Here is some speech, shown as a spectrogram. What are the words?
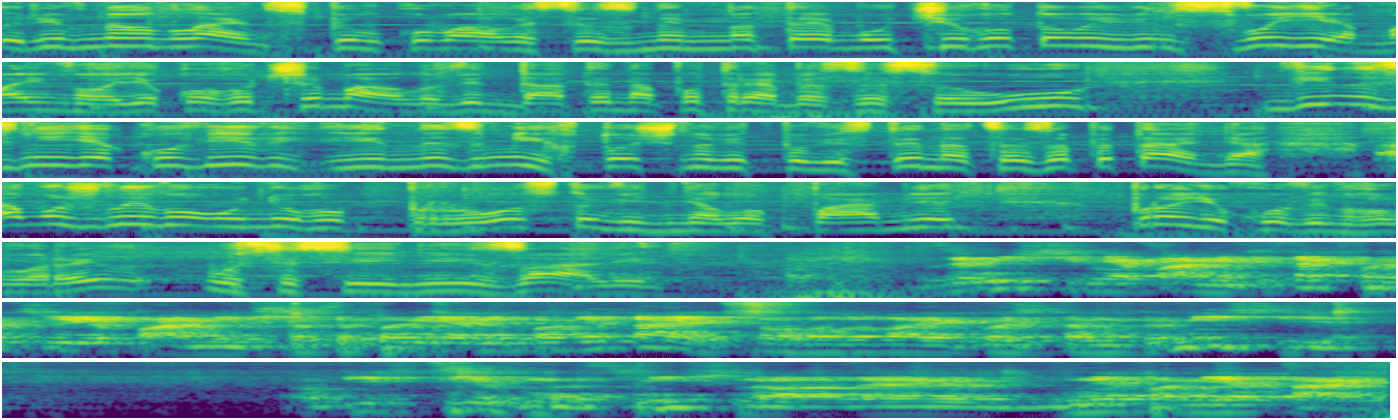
Рівне онлайн спілкувалися з ним на тему, чи готовий він своє майно, якого чимало віддати на потреби ЗСУ, він зніяковів і не зміг точно відповісти на це запитання. А можливо, у нього просто відняло пам'ять, про яку він говорив у сесійній залі. Заміщення пам'яті. Так працює пам'ять, що тепер я не пам'ятаю, що голова якоїсь там комісії. Об'єктивно смішно, але не пам'ятаю.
